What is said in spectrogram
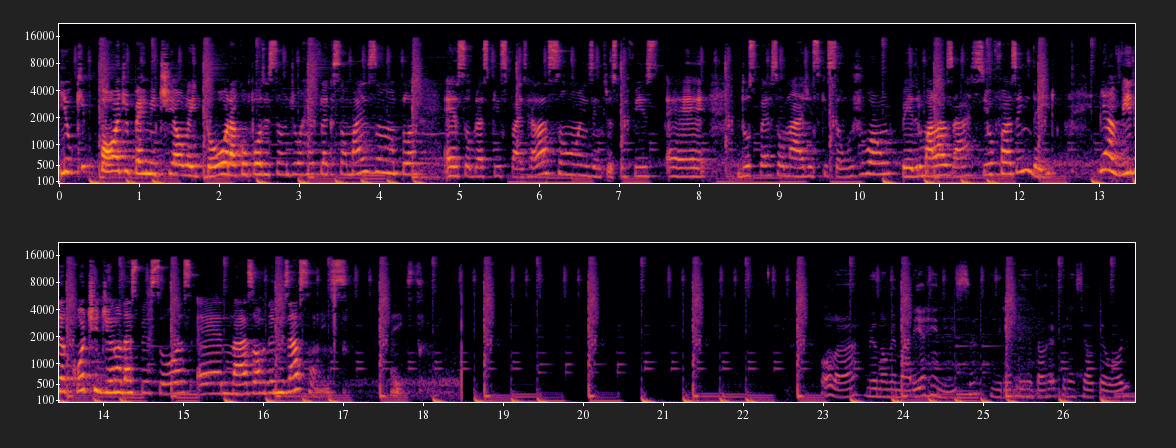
E o que pode permitir ao leitor a composição de uma reflexão mais ampla é, sobre as principais relações entre os perfis é, dos personagens que são o João, Pedro Malazar e o fazendeiro, e a vida cotidiana das pessoas é, nas organizações. É isso. Olá, meu nome é Maria Renissa e irei apresentar o referencial teórico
